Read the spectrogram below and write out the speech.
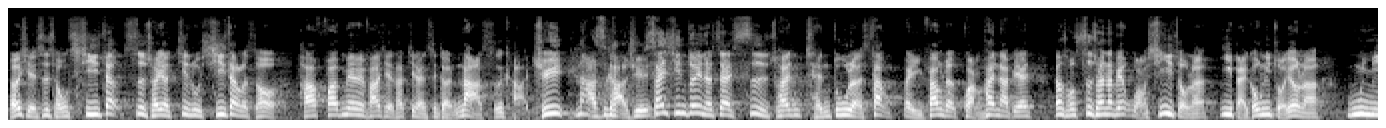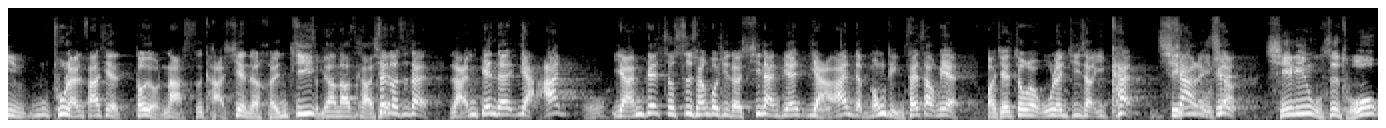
而且是从西藏四川要进入西藏的时候，他发慢慢发现它竟然是个纳斯卡区。纳斯卡区三星堆呢，在四川成都了上北方的广汉那边，那从四川那边往西一走呢，一百公里左右呢，秘密突然发现都有纳斯卡线的痕迹。怎么样？纳斯卡线？这个是在南边的雅安，雅安边是四川过去的西南边雅安的蒙顶山上面，而且中了无人机上一看，吓了一跳。麒麟武士图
